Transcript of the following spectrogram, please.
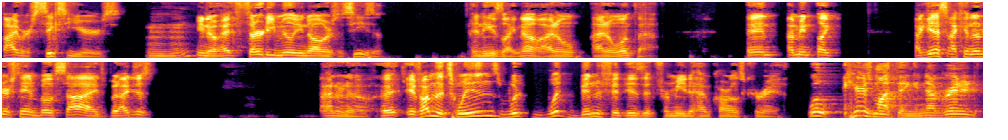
five or six years, Mm-hmm. you know, at thirty million dollars a season, and he's like, no, I don't, I don't want that. And I mean, like, I guess I can understand both sides, but I just, I don't know. Uh, If I'm the Twins, what what benefit is it for me to have Carlos Correa? Well, here's my thing. And now, granted,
